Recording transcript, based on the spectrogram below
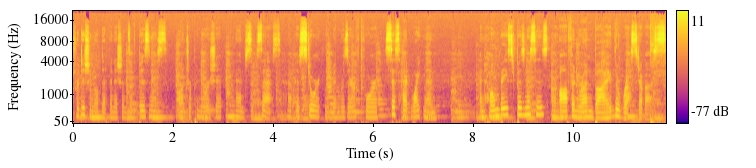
Traditional definitions of business, entrepreneurship, and success have historically been reserved for cishet white men, and home based businesses are often run by the rest of us.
